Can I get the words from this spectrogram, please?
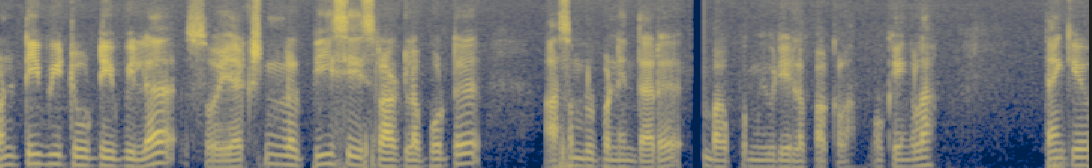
ஒன் டிபி டூ டிபியில் ஸோ எக்ஸ்டர்னல் பிசி ஸ்லாட்டில் போட்டு அசம்பிள் பண்ணியிருந்தாரு. நம்ம அப்கமிங் வீடியோவில் பார்க்கலாம். ஓகேங்களா தேங்க்யூ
